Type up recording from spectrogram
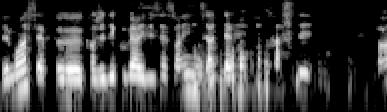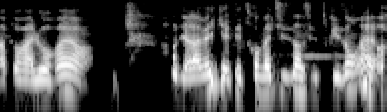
mais moi, c'est que quand j'ai découvert les business en ligne, ça a tellement contrasté par rapport à l'horreur. On dirait un mec qui a été traumatisé dans une prison, alors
